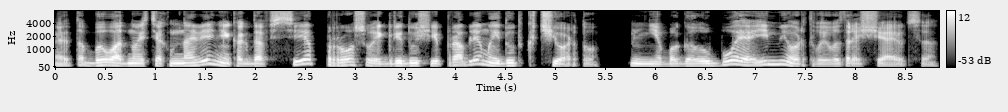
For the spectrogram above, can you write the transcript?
Это было одно из тех мгновений, когда все прошлые грядущие проблемы идут к черту. Небо голубое и мертвые возвращаются.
